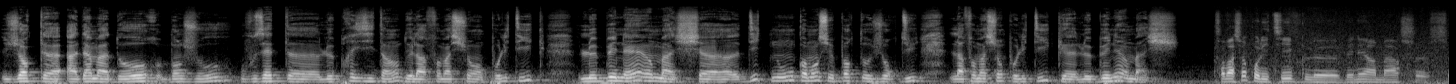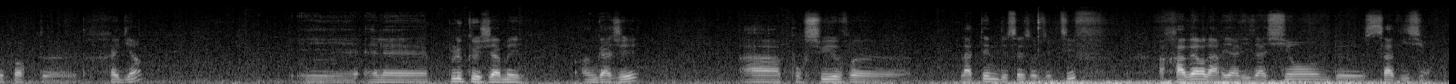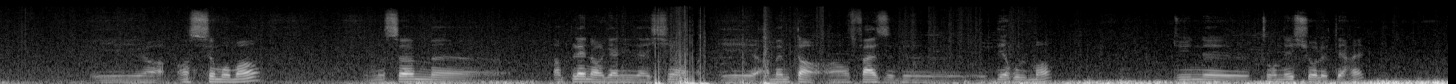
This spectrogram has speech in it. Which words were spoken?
Jacques Adamador, bonjour. Vous êtes euh, le président de la formation politique Le Bénin en marche. Euh, dites-nous comment se porte aujourd'hui la formation politique Le Bénin en marche. La formation politique Le Bénin en marche se porte euh, très bien et elle est plus que jamais engagée à poursuivre l'atteinte de ses objectifs à travers la réalisation de sa vision. Et euh, en ce moment, nous sommes euh, en pleine organisation et en même temps en phase de déroulement d'une tournée sur le terrain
